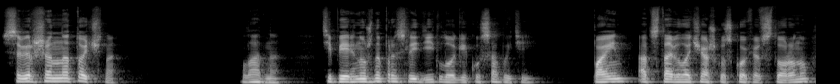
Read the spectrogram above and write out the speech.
«Совершенно точно». «Ладно, теперь нужно проследить логику событий». Пайн отставила чашку с кофе в сторону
